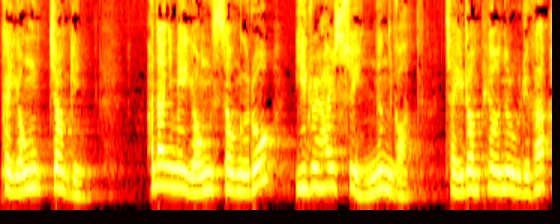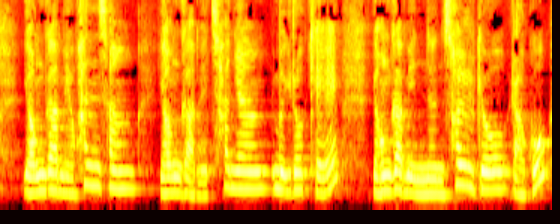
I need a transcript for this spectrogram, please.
그러니까 영적인 하나님의 영성으로 일을 할 수 있는 것. 자, 이런 표현을 우리가 영감의 환상, 영감의 찬양, 뭐 이렇게 영감 있는 설교라고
